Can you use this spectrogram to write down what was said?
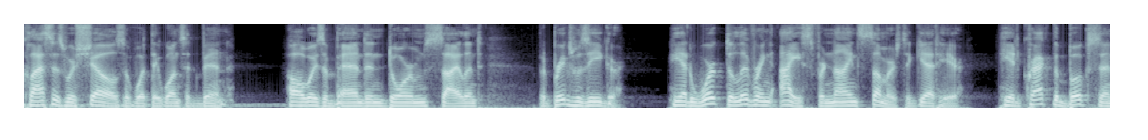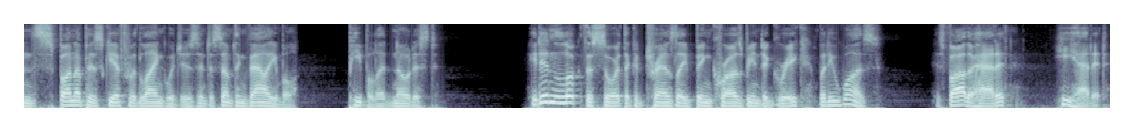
Classes were shells of what they once had been. Hallways abandoned, dorms silent, but Briggs was eager. He had worked delivering ice for nine summers to get here. He had cracked the books and spun up his gift with languages into something valuable. People had noticed. He didn't look the sort that could translate Bing Crosby into Greek, but he was. His father had it. He had it.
